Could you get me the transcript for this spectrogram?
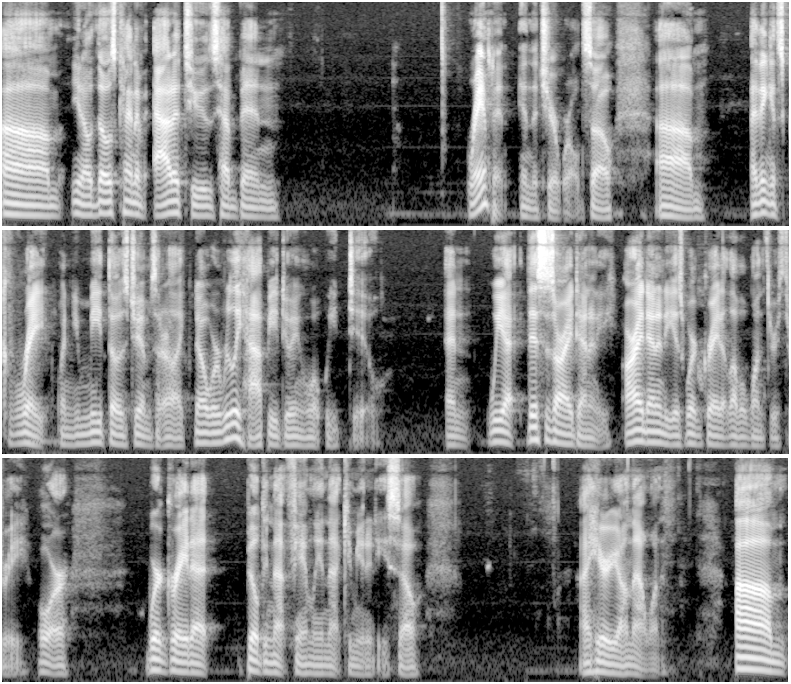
Um, you know, those kind of attitudes have been rampant in the cheer world. So, um, I think it's great when you meet those gyms that are like, no, we're really happy doing what we do. And we, this is our identity. Our identity is we're great at level one through three, or we're great at building that family and that community. So I hear you on that one. Um,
